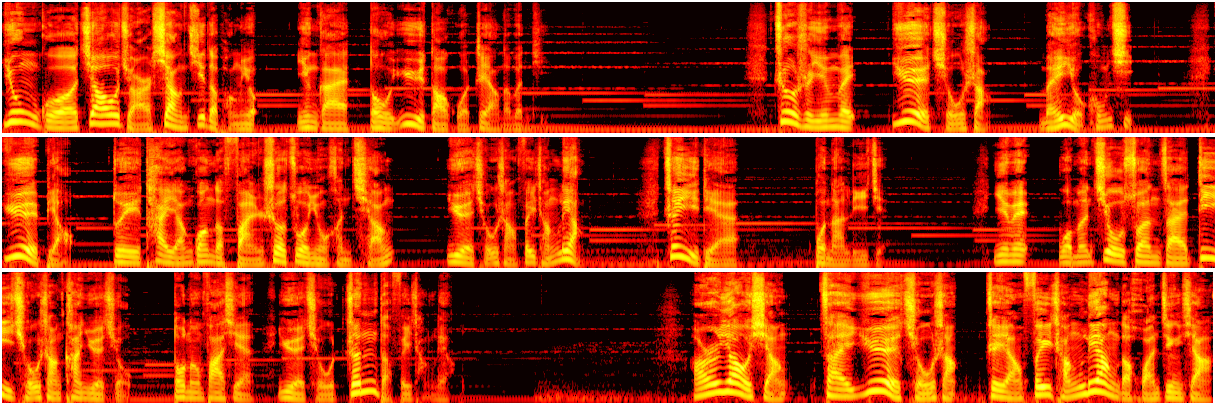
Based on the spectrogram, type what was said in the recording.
用过胶卷相机的朋友应该都遇到过这样的问题。这是因为月球上没有空气，月表对太阳光的反射作用很强，月球上非常亮，这一点不难理解。因为我们就算在地球上看月球，都能发现月球真的非常亮。而要想在月球上这样非常亮的环境下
